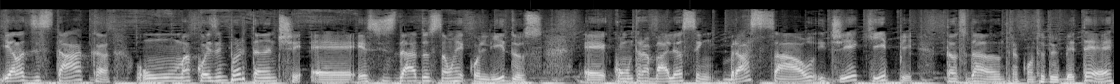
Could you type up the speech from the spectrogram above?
E ela destaca uma coisa importante: é, esses dados são recolhidos é, com um trabalho assim braçal e de equipe, tanto da ANTRA quanto do IBTE,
